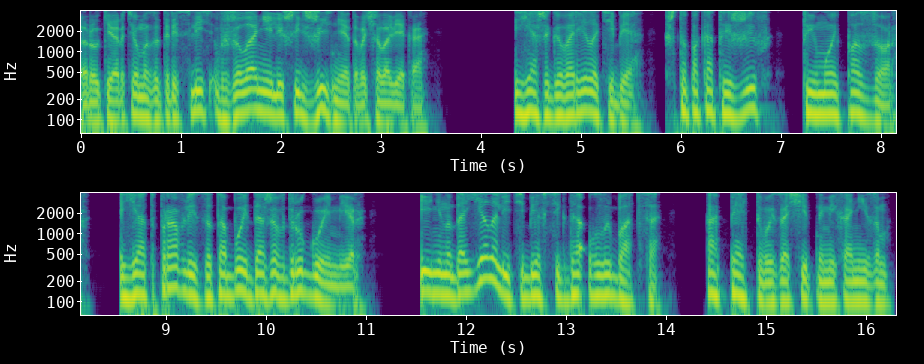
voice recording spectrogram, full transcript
Руки Артема затряслись в желании лишить жизни этого человека. «Я же говорила тебе, что пока ты жив, ты мой позор. Я отправлюсь за тобой даже в другой мир. И не надоело ли тебе всегда улыбаться? Опять твой защитный механизм.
